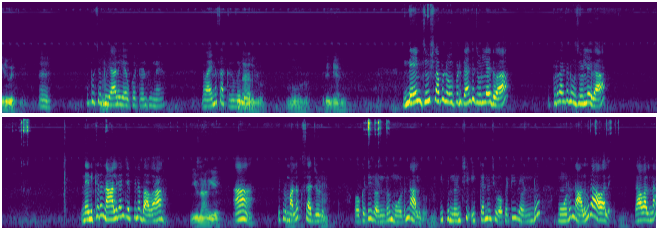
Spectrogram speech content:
ఈడు పెట్టి. ఇప్పుడు చెప్పు యాడ ఏ ఒకటి రెండు ఉన్నాయా? నువ్వు అయినా చక్కగా నాలుగు మూడు రెండు ఏడు? నేను చూసినప్పుడు నువ్వు ఇప్పుడు దాకా చూడలేదు ఇప్పుడు దాకా నువ్వు చూడలేదా? నేను ఇక్కడ నాలుగని చెప్పిన బావా. ఇవి నాలుగే? ఇప్పుడు మళ్ళీ ఒకసారి చూడు. ఒకటి రెండు మూడు నాలుగు. ఇప్పుడు నుంచి ఇక్కడ నుంచి ఒకటి రెండు మూడు నాలుగు రావాలి. రావాలనా?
